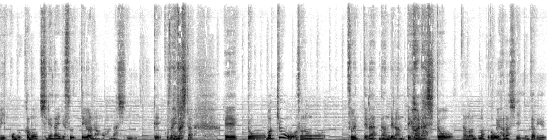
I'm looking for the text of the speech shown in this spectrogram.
り込むかもしれないですっていうようなお話でございました。えー、っと、まあ、今日、その、それってな、なんでなんていう話と、あの、まあ、どういう話、インタビュー、ど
